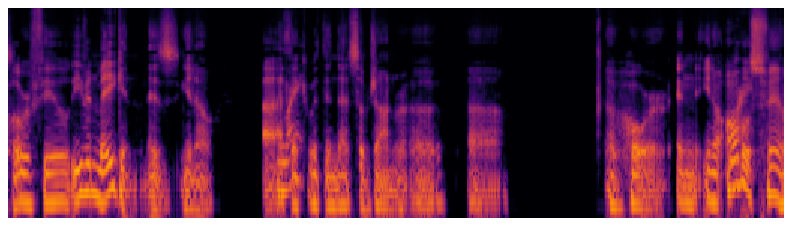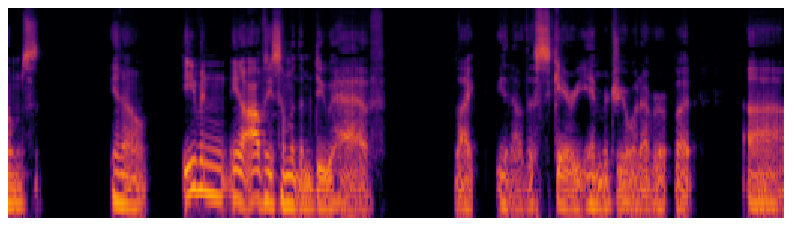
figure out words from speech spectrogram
Cloverfield, even Megan is you know, uh, I think within that subgenre of uh, of horror, and you know all Right. those films, you know, even you know obviously some of them do have like you know the scary imagery or whatever, but uh,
